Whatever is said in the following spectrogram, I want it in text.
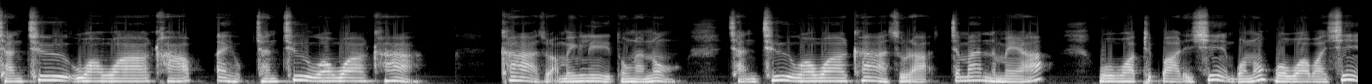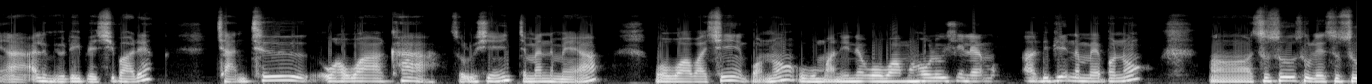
ခြံชื่อวาวาครับအဲခြံชื่อวาวาค่ะค่ะဆိုတာမိန်းကလေးတွေသုံးတာနော် ฉันชื่อวา ချန်ချူဝါဝါခါဆိုတာကျမနာမည်ဟာဝါဝါဖြစ်ပါတယ်ရှင်ပေါ့နော်ဝါဝါပါရှင်အဲ့လိုမျိုးလေးပဲရှိပါတယ်ချန်ချူဝါဝါခါဆိုလို့ရှိရင်ကျမနာမည်ဟာဝါဝါပါရှင်ပေါ့နော်ဥပမာအနေနဲ့ဝါဝါမဟုတ်လို့ရှိရင်လည်းဒီပြည့်နာမည်ပေါ့နော်အာဆူဆူဆိုလဲဆူဆူ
